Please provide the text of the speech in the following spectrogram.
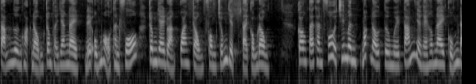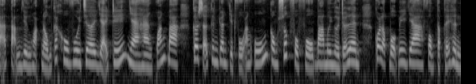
tạm ngừng hoạt động trong thời gian này để ủng hộ thành phố trong giai đoạn quan trọng phòng chống dịch tại cộng đồng. Còn tại thành phố Hồ Chí Minh, bắt đầu từ 18 giờ ngày hôm nay cũng đã tạm dừng hoạt động các khu vui chơi, giải trí, nhà hàng, quán bar, cơ sở kinh doanh dịch vụ ăn uống công suất phục vụ 30 người trở lên, câu lạc bộ bia, phòng tập thể hình,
